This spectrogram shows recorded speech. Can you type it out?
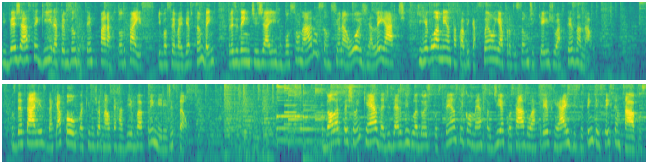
E veja a seguir a previsão do tempo para todo o país. E você vai ver também, presidente Jair Bolsonaro sanciona hoje a Lei Arte, que regulamenta a fabricação e a produção de queijo artesanal. Os detalhes daqui a pouco aqui no Jornal Terra Viva, primeira edição. Dólar fechou em queda de 0,2% e começa o dia cotado a R$ 3,76.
